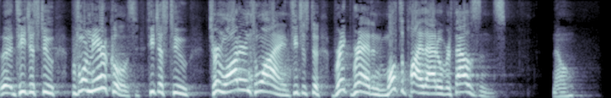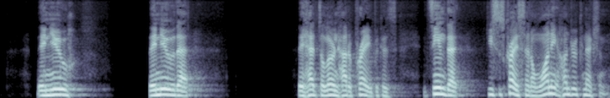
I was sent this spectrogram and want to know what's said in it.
uh, teach us to perform miracles. Teach us to turn water into wine. Teach us to break bread and multiply that over thousands. No. They knew, they knew that they had to learn how to pray because it seemed that Jesus Christ had a 1 800 connection,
